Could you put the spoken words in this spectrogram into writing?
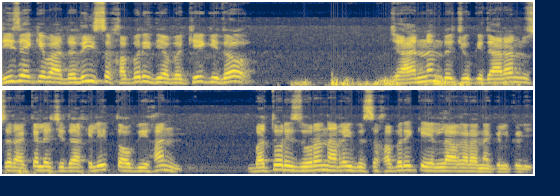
دیزه کې بعد د دې څه خبرې دی به کېږي دا جهنم د چوکیدارانو سره کله چې داخلي توبیحن به تور زورن هغه به څه خبرې کې الله غره نقل کړي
